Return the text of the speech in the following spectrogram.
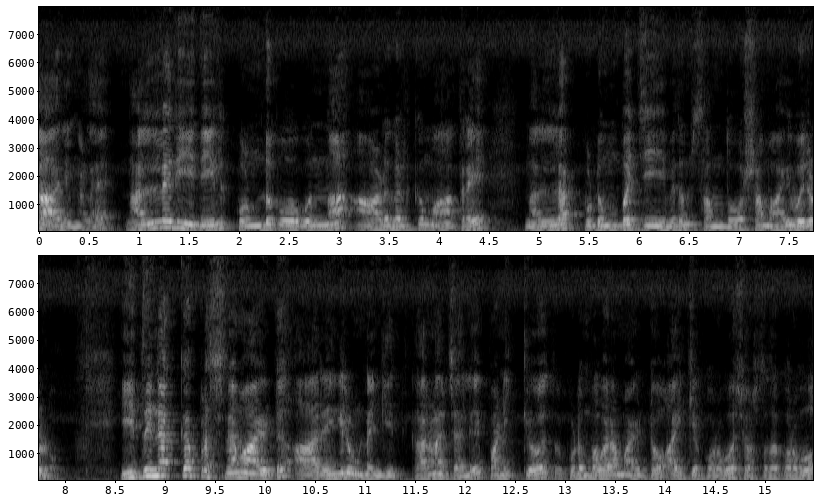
കാര്യങ്ങളെ നല്ല രീതിയിൽ കൊണ്ടുപോകുന്ന ആളുകൾക്ക് മാത്രമേ നല്ല കുടുംബ ജീവിതം സന്തോഷമായി വരുള്ളൂ. ഇതിനൊക്കെ പ്രശ്നമായിട്ട് ആരെങ്കിലും ഉണ്ടെങ്കിൽ കാരണം വെച്ചാൽ പണിക്കോ കുടുംബപരമായിട്ടോ ഐക്യക്കുറവോ സ്വസ്ഥതക്കുറവോ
